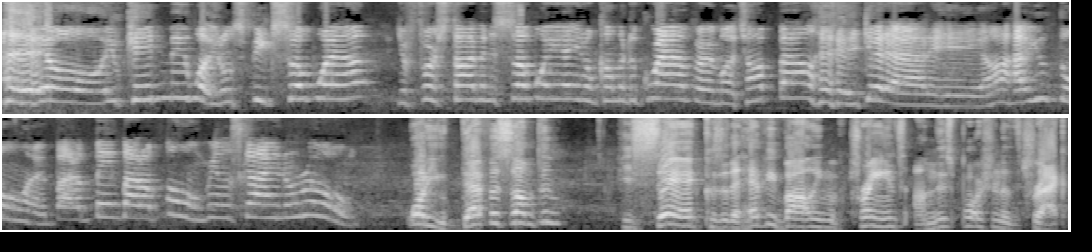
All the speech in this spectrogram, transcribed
Hey, oh, are you kidding me? What, you don't speak subway, huh? Your first time in the subway, yeah? You don't come in the ground very much, huh, pal? Hey, get out of here, huh? How you doing? Bada bing, bada boom, realest guy in the room. What are you, deaf or something? He said because of the heavy volume of trains on this portion of the track,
